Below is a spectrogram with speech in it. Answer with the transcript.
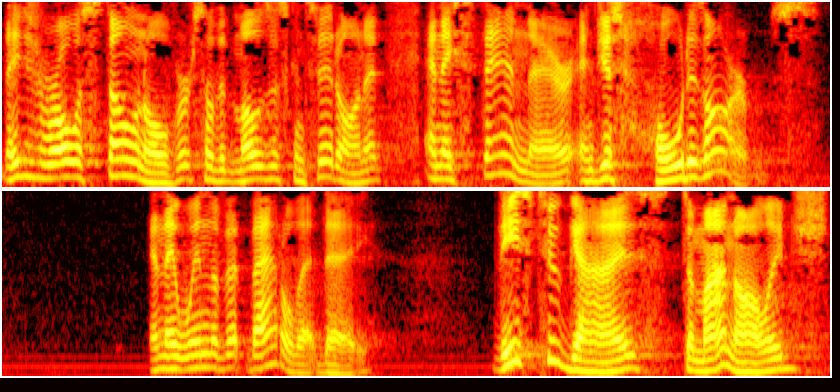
they just roll a stone over so that Moses can sit on it, and they stand there and just hold his arms. And they win the battle that day. These two guys, to my knowledge,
